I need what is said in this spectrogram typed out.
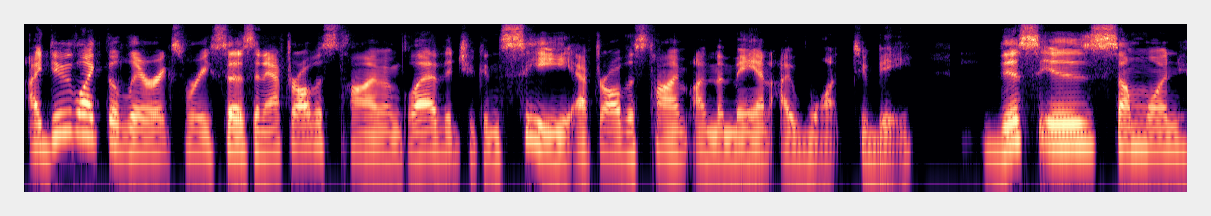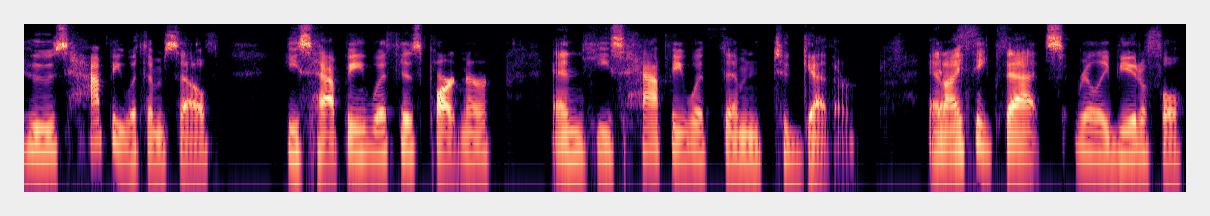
I do like the lyrics where he says, "And after all this time, I'm glad that you can see. After all this time, I'm the man I want to be." This is someone who's happy with himself. He's happy with his partner, and he's happy with them together. And I think that's really beautiful.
